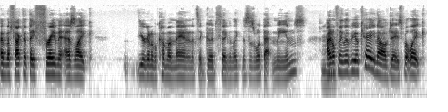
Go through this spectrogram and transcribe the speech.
and the fact that they frame it as like you're to become a man and it's a good thing and like this is what that means. I Mhm. don't think that'd be okay nowadays, but like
